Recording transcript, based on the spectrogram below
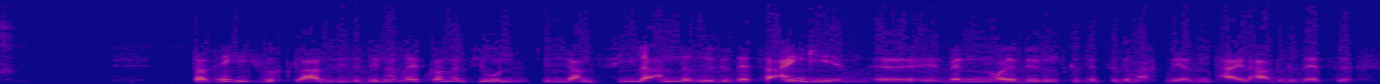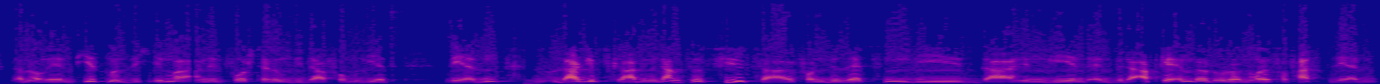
Tatsächlich wird gerade diese Behindertenrechtskonvention in ganz viele andere Gesetze eingehen. Äh, wenn neue Bildungsgesetze gemacht werden, Teilhabegesetze, dann orientiert man sich immer an den Vorstellungen, die da formuliert werden. Und da gibt es gerade eine ganze Vielzahl von Gesetzen, die dahingehend entweder abgeändert oder neu verfasst werden.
